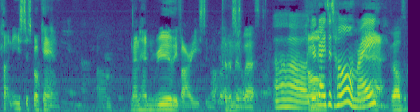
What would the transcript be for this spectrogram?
cutting east to Spokane. Um, then heading really far east in the Midwest. to the Midwest. oh, your home. guys' is home, right? Yeah, Well, Both-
